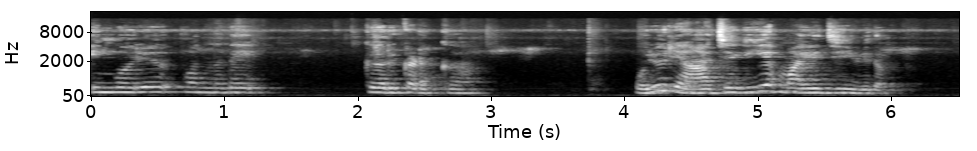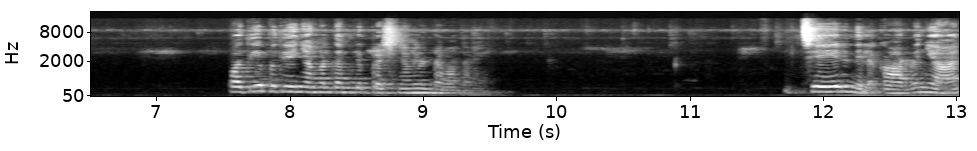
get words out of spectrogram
ഇങ്ങോട്ട് വന്നതേ കയറി കിടക്കുക ഒരു രാജകീയമായ ജീവിതം. പതിയെ പതിയെ ഞങ്ങൾ തമ്മിൽ പ്രശ്നങ്ങൾ ഉണ്ടാവാൻ തുടങ്ങി. ചേരുന്നില്ല. കാരണം ഞാൻ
